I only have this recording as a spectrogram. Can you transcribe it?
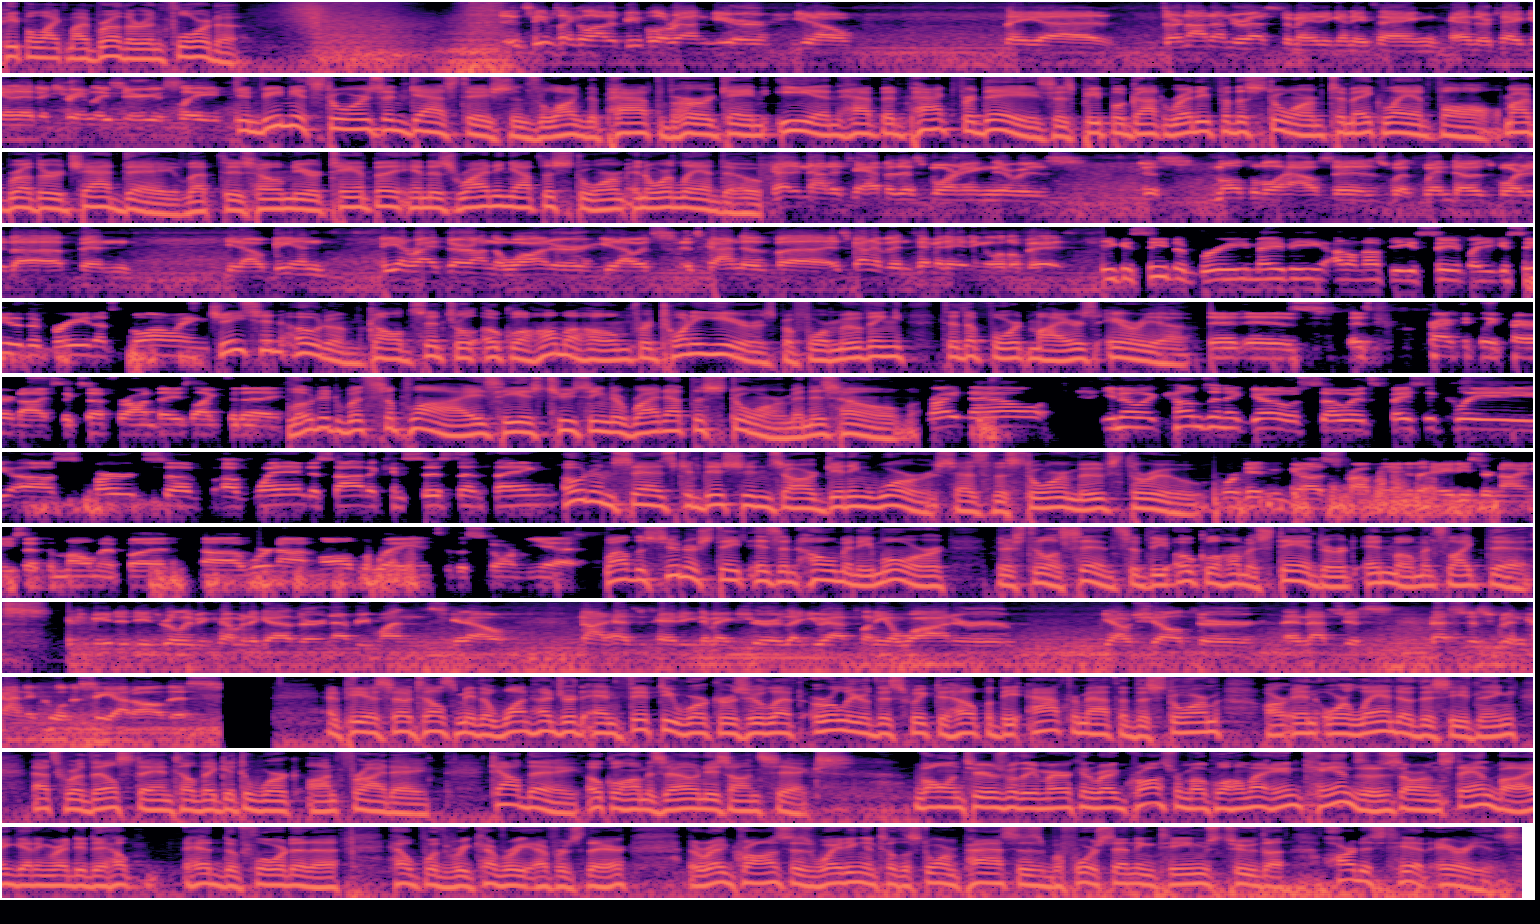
people like my brother in Florida. It seems like a lot of people around here, you know, they uh, they're not underestimating anything and they're taking it extremely seriously. Convenience stores and gas stations along the path of Hurricane Ian have been packed for days as people got ready for the storm to make landfall. My brother Chad Day left his home near Tampa and is riding out the storm in Orlando. Heading out of Tampa this morning, there was just multiple houses with windows boarded up and you know being being right there on the water, you know, it's it's kind of uh, it's kind of intimidating a little bit. You can see debris, maybe. I don't know if you can see it, but you can see the debris that's blowing. Jason Odom called Central Oklahoma home for 20 years before moving to the Fort Myers area. It is it's practically paradise, except for on days like today. Loaded with supplies, he is choosing to ride out the storm in his home. Right now, you know, it comes and it goes. So it's basically uh, spurts of, of wind. It's not a consistent thing. Odom says conditions are getting worse as the storm moves through. We're getting gusts probably into the 80s or 90s at the moment, but uh, we're not all the way into the storm yet. While the Sooner State isn't home anymore, there's still a sense of the Oklahoma standard in moments like this. The community's really been coming together and everyone's, you know, not hesitating to make sure that you have plenty of water, you know, shelter, and that's just that's just been kind of cool to see out all this. And PSO tells me the 150 workers who left earlier this week to help with the aftermath of the storm are in Orlando this evening. That's where they'll stay until they get to work on Friday. Cal Day, Oklahoma's own, is on 6. Volunteers with the American Red Cross from Oklahoma and Kansas are on standby, getting ready to help head to Florida to help with recovery efforts there. The Red Cross is waiting until the storm passes before sending teams to the hardest hit areas.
